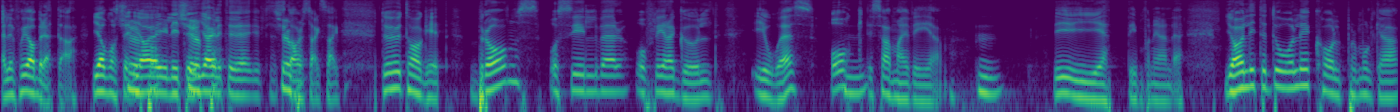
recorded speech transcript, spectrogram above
Eller får jag berätta? Jag, måste, Kör jag är lite, jag är på. starstruck sagt. Du har tagit brons och silver och flera guld i OS och Mm. detsamma i VM. mm. Det är ju jätteimponerande. Jag har lite dålig koll på de olika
